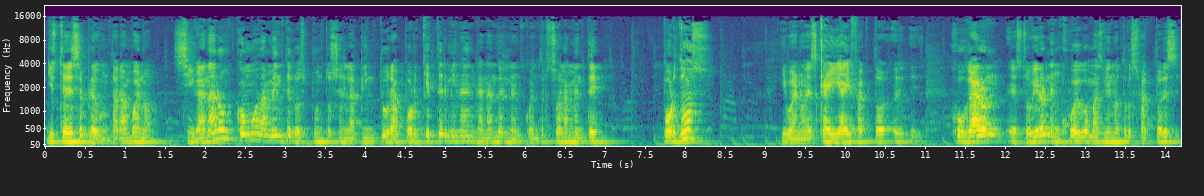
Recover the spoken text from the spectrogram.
Y ustedes se preguntarán, bueno, si ganaron cómodamente los puntos en la pintura, ¿por qué terminan ganando el encuentro solamente por dos? Y bueno, es que ahí hay factor... Eh, eh, jugaron, estuvieron en juego más bien otros factores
